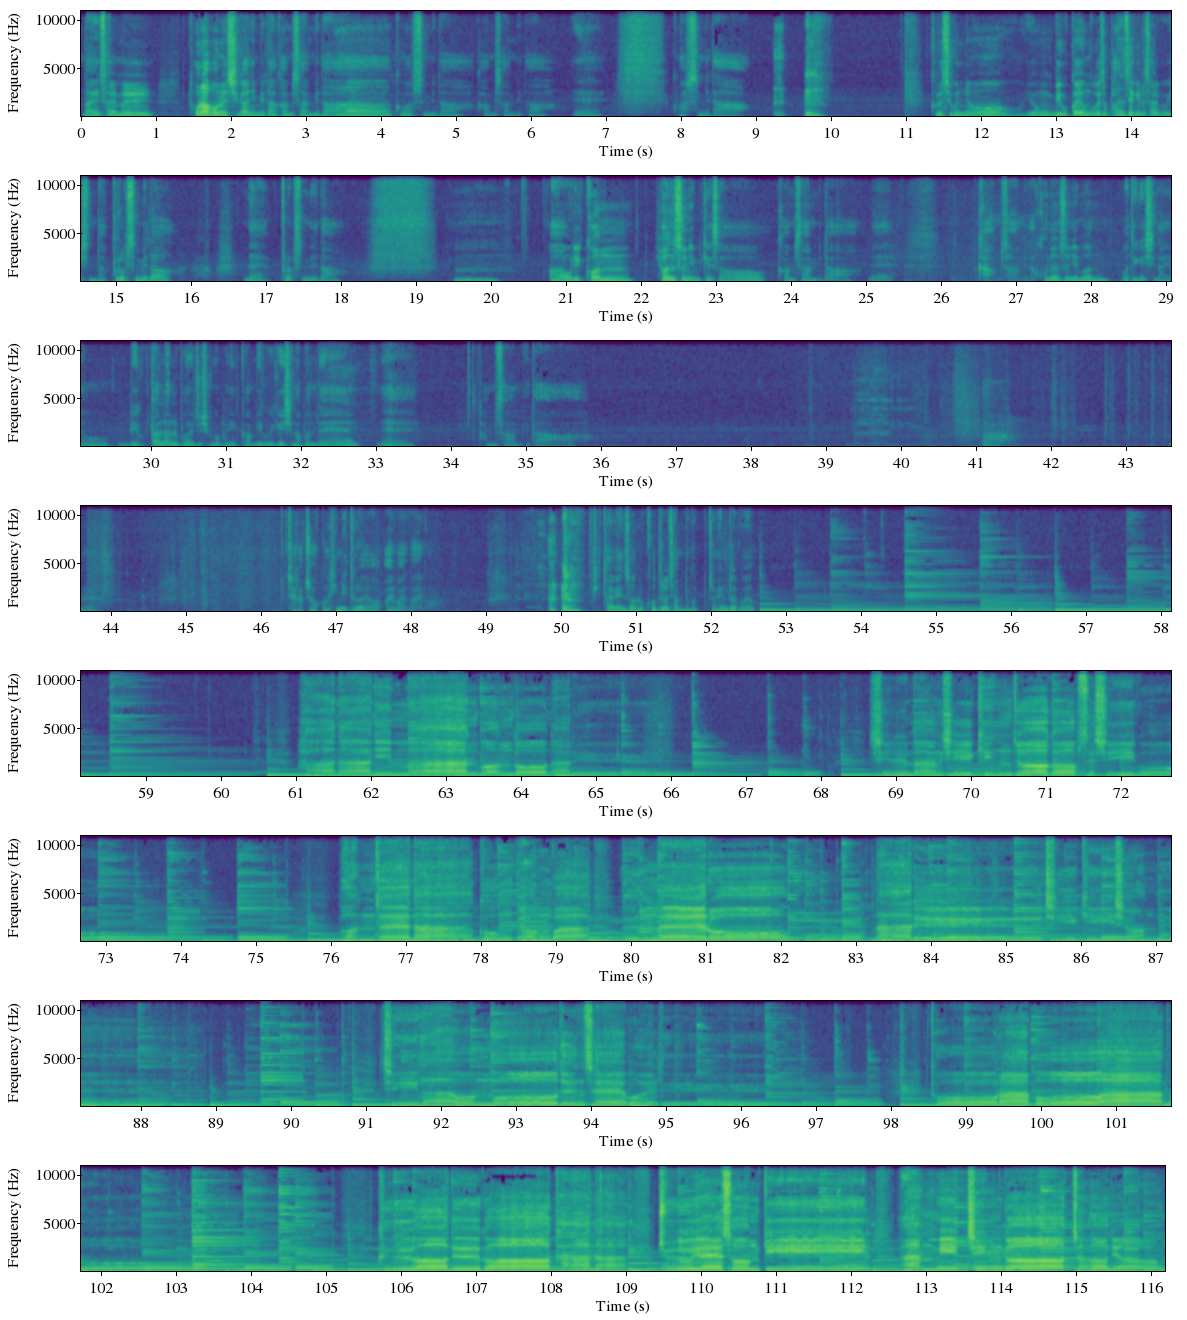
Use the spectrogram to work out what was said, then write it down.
나의 삶을 돌아보는 시간입니다. 감사합니다. 아, 고맙습니다. 감사합니다. 예, 고맙습니다. 그러시군요. 영, 미국과 영국에서 반세기를 살고 계신다. 부럽습니다. 네, 부럽습니다. 음, 아, 우리 권현수님께서 감사합니다. 네, 감사합니다. 권현수님은 어디 계시나요? 미국 달러를 보여주신 거 보니까 미국에 계시나 본데, 예, 감사합니다. 아, 네. 제가 조금 힘이 들어요. 아이고, 아이고, 아이고. 기타 왼손으로 코드를 잡는 것도 좀 힘들고요. 하나님만 번도 나를 실망시킨 적 없으시고 언제나 공평과 은혜로 돌아보아도 그 어느 것 하나 주의 손길 안 미친 것 전혀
